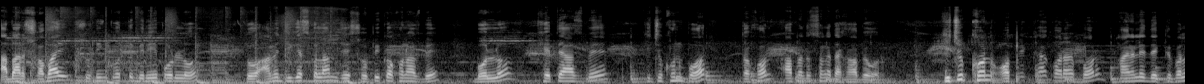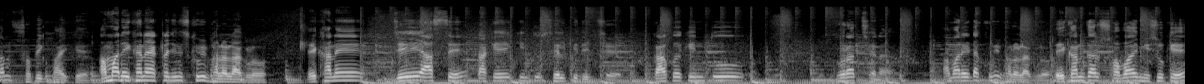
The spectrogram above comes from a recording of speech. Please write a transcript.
আবার সবাই শুটিং করতে বেরিয়ে পড়ল। তো আমি জিজ্ঞেস করলাম যে, শফিক কখন আসবে? বলল, খেতে আসবে কিছুক্ষণ পর, তখন আপনাদের সঙ্গে দেখা হবে ওর। কিছুক্ষণ অপেক্ষা করার পর ফাইনালি দেখতে পেলাম শফিক ভাইকে। আমার এখানে একটা জিনিস খুবই ভালো লাগল। এখানে যে আসছে, তাকে কিন্তু সেলফি দিচ্ছে। কাউকে কিন্তু ঘোরাচ্ছে না। আমার এটা খুবই ভালো লাগল। এখানকার সবাই মিশুকে,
